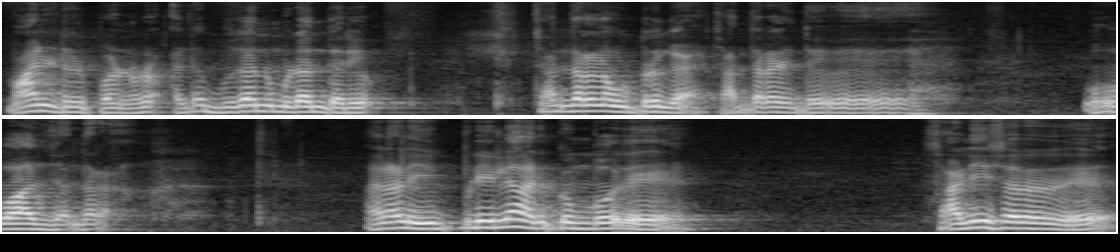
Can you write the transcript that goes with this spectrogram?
மானிட்டர் பண்ணணும் அது புதன் உடன் தெரியும். சந்திரனை விட்டுருங்க. சந்திரன் இது ஒவ்வாது சந்திரன். அதனால் இப்படிலாம் இருக்கும்போது சனீஸ்வரர்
